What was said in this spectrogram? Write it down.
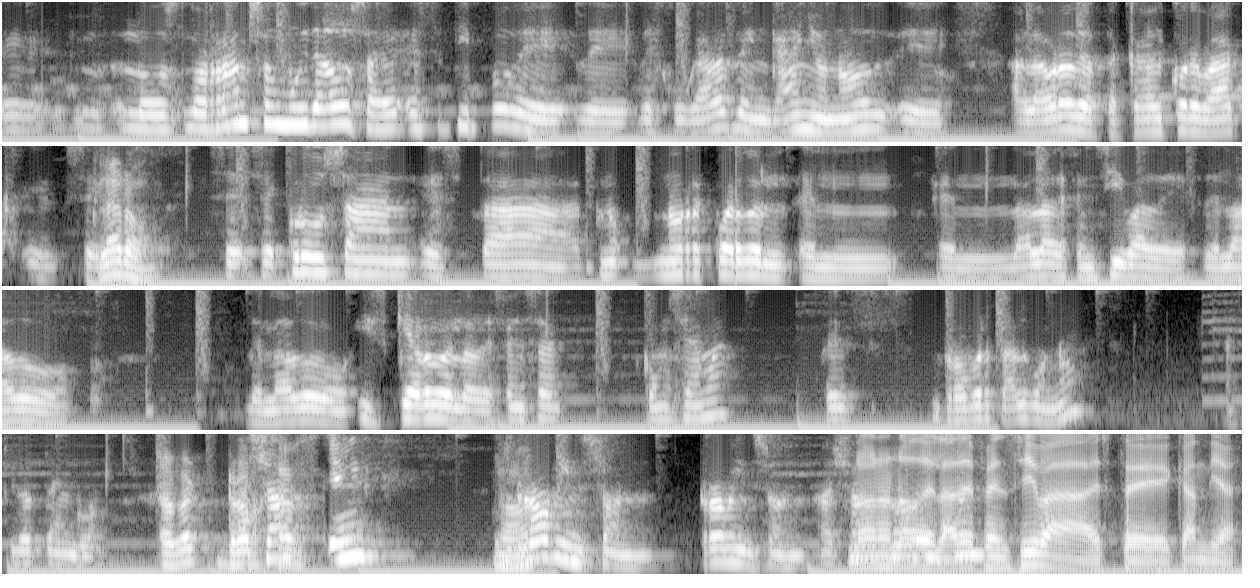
eh, los, los Rams son muy dados a este tipo de, de- de jugadas de engaño, ¿no? Eh, a la hora de atacar al coreback. eh, se, Claro. se, se cruzan, está, no, no recuerdo el, el- el ala defensiva de- del lado del lado izquierdo de la defensa, ¿cómo se llama? Es Robert algo, ¿no? Aquí lo tengo. Robert, Rob Sean- Hafstein. No. Robinson, Robinson. No, no, no, de la defensiva, este, Candia.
